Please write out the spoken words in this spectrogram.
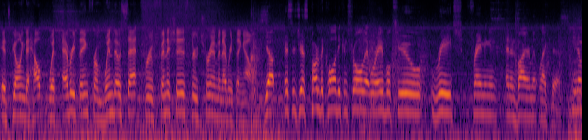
it's going to help with everything from window set through finishes, through trim and everything else. Yep. This is just part of the quality control that we're able to reach framing an environment like this. You know,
